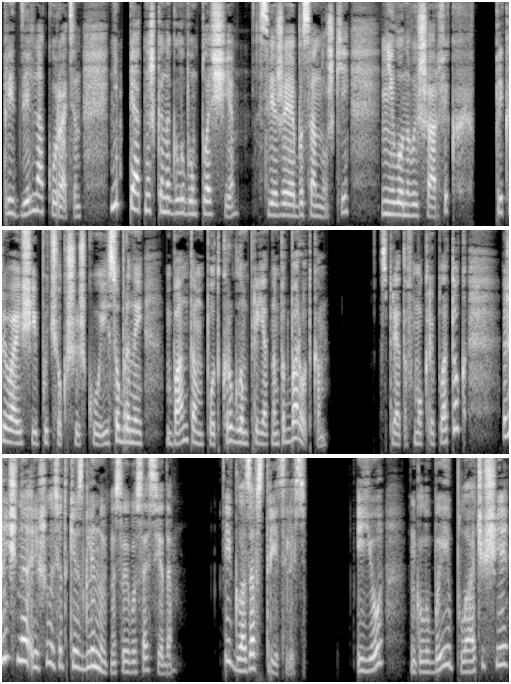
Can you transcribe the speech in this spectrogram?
предельно аккуратен. Ни пятнышка на голубом плаще, свежие босоножки, нейлоновый шарфик, прикрывающий пучок-шишку и собранный бантом под круглым приятным подбородком. Спрятав мокрый платок, женщина решила все-таки взглянуть на своего соседа. Их глаза встретились. Ее голубые, плачущие,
